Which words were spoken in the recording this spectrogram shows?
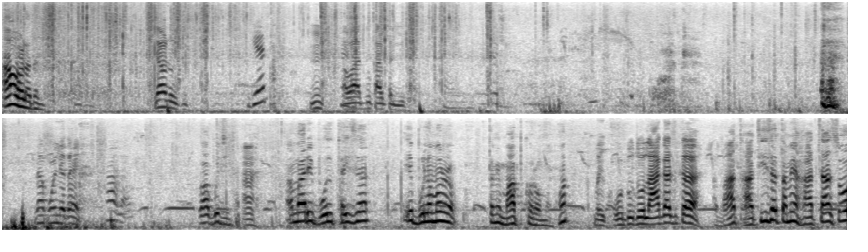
આવો હળો તમે. જાઓ છું. ઘેર? હમ હવે આજનું કાલ કરીએ. ના કોઈ લેતા હે હા બાપુજી હા. અમારી ભૂલ થઈ છે. એ ભૂલ અમારો તમે માફ કરો મને હા. ભાઈ ખોટું તો લાગે જ કે? વાત સાચી છે તમે સાચા છો.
